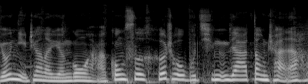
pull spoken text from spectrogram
有你这样的员工啊，公司何愁不倾家荡产啊？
